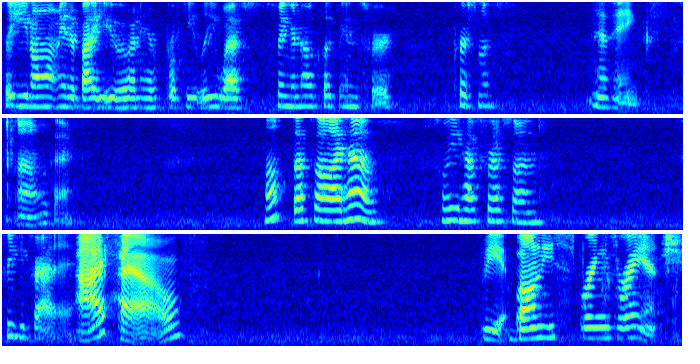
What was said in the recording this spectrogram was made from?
so you don't want me to buy you any of brookey lee west's fingernail clippings for christmas No thanks. Oh, okay. Well, that's all I have. So what do you have for us on Freaky Friday? I have the Bonnie Springs Ranch.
